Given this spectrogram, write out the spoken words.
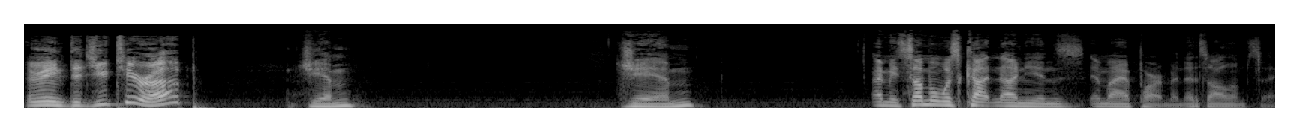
I mean, did you tear up? Jim. Jim. I mean, someone was cutting onions in my apartment. That's all I'm saying.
